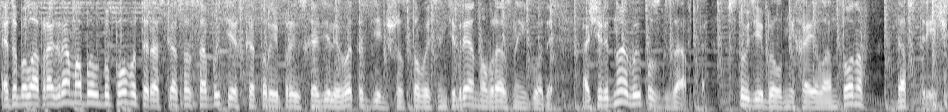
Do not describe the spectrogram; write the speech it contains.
Это была программа «Был бы повод» и рассказ о событиях, которые происходили в этот день, 6 сентября, но в разные годы. Очередной выпуск завтра. В студии был Михаил Антонов. До встречи.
